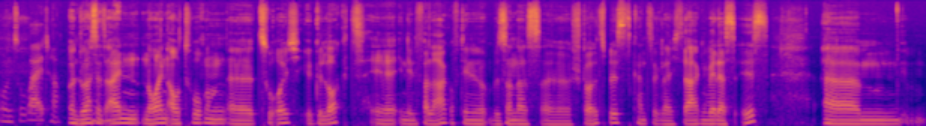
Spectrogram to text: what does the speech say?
und so weiter. Und du hast jetzt mhm. einen neuen Autoren äh, zu euch gelockt äh, in den Verlag, auf den du besonders äh, stolz bist. Kannst du gleich sagen, wer das ist? Ähm,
